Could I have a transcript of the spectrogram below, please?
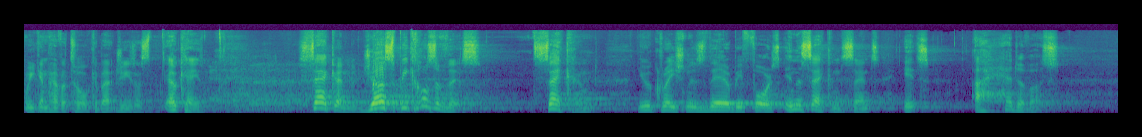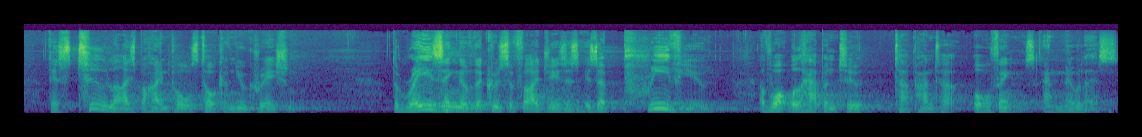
we can have a talk about Jesus. Okay. Second, just because of this, second, new creation is there before us. In the second sense, it's ahead of us. This too lies behind Paul's talk of new creation. The raising of the crucified Jesus is a preview of what will happen to ta panta all things, and no less.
